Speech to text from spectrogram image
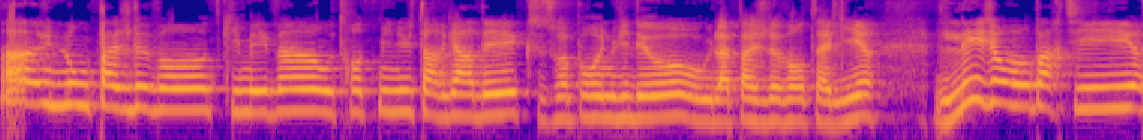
ah, une longue page de vente qui met 20 ou 30 minutes à regarder, que ce soit pour une vidéo ou la page de vente à lire, les gens vont partir,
